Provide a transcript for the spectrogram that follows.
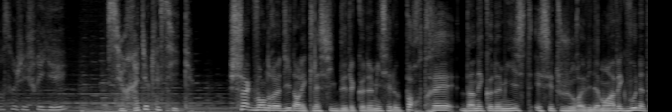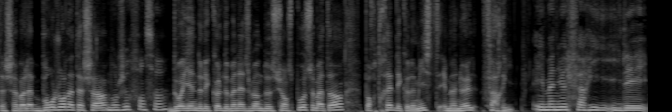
François Geffrier sur Radio Classique. Chaque vendredi dans les classiques de l'économie, c'est le portrait d'un économiste et c'est toujours évidemment avec vous, Natacha Valla. Bonjour Natacha. Bonjour François. Doyenne de l'école de management de Sciences Po ce matin, portrait de l'économiste Emmanuel Fari. Emmanuel Fari, il est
